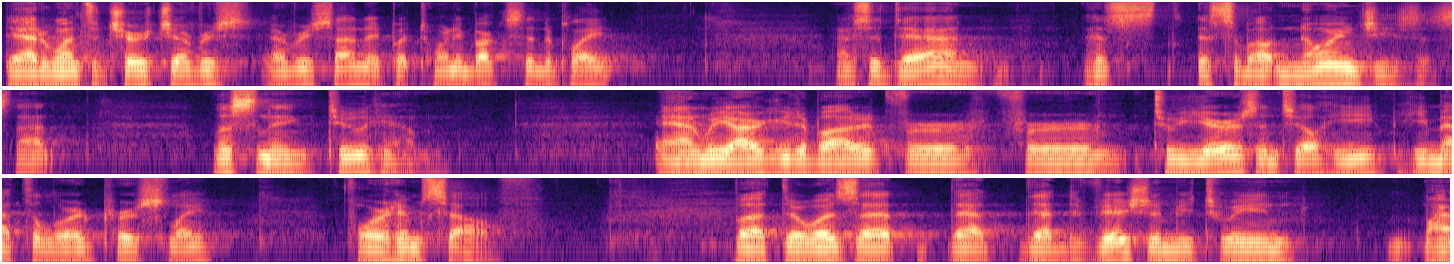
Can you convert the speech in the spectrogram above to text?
Dad went to church every, every Sunday, put 20 bucks in the plate. I said, Dad, it's, it's about knowing Jesus, not listening to him. And we argued about it for, for two years until he, he met the Lord personally for himself. But there was that, that, that division between my,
